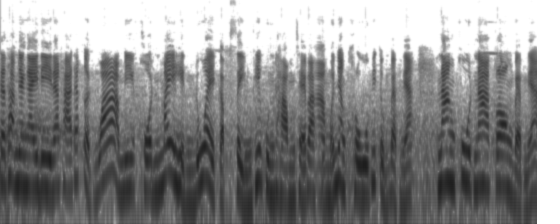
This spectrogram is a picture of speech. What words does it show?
จะทำยังไงดีนะคะ ถ้าเกิดว่ามีคนไม่เห็นด้วยกับสิ่งที่คุณทำใช่ป่ะอะเหมือนอย่างครูพี่จุ๋มแบบเนี้ยนั่งพูดหน้ากล้องแบบเนี้ย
